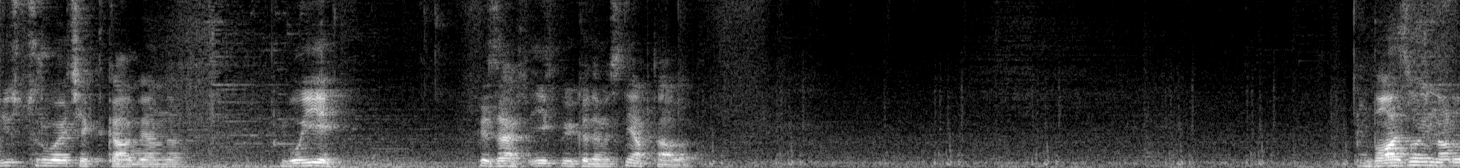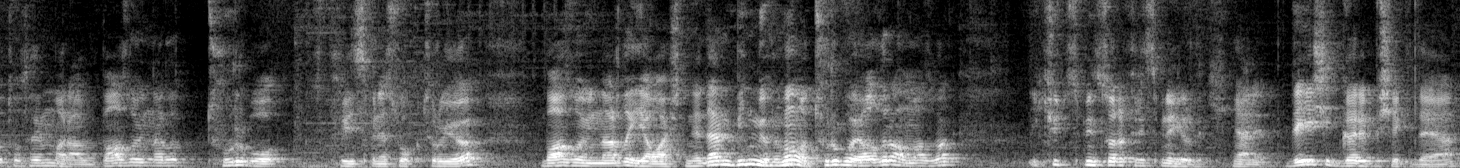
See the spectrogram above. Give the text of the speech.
100 turboya çektik abi bir anda. Bu iyi. Güzel. İlk büyük ödemesini yaptı abi. Bazı oyunlarda totem var abi. Bazı oyunlarda turbo free sokturuyor. Bazı oyunlarda yavaş. Neden bilmiyorum ama turboyu alır almaz bak 2-3 spin sonra free spin'e girdik. Yani değişik garip bir şekilde ya.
